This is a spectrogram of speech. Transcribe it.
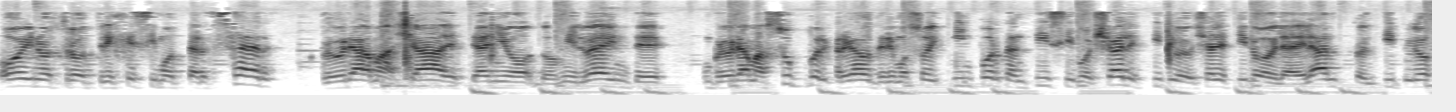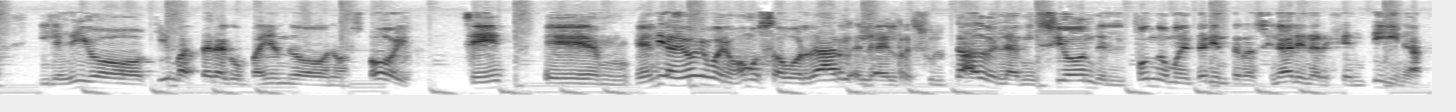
hoy nuestro trigésimo tercer programa ya de este año 2020, un programa súper cargado tenemos hoy, importantísimo, ya les, tiro, ya les tiro el adelanto, el título, y les digo quién va a estar acompañándonos hoy. ¿Sí? Eh, en el día de hoy, bueno, vamos a abordar el, resultado de la misión del Fondo Monetario Internacional en Argentina.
